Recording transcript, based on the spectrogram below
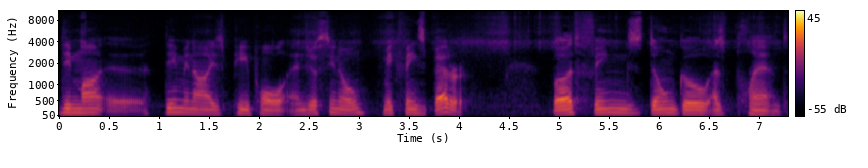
demo- uh, demonize people and just, you know, make things better. But things don't go as planned.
